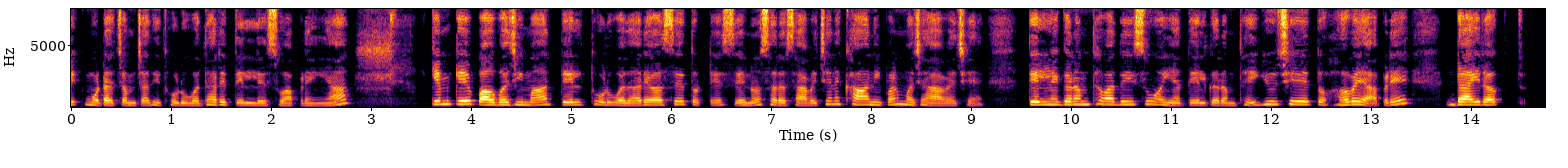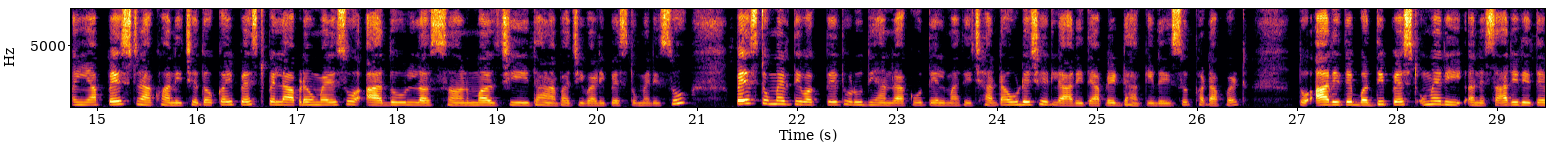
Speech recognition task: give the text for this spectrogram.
એક મોટા ચમચાથી થોડું વધારે તેલ લેશું આપણે અહીંયા. કેમ કે પાવભાજીમાં તેલ થોડું વધારે હશે તો ટેસ્ટ એનો સરસ આવે છે અને ખાવાની પણ મજા આવે છે. તેલને ગરમ થવા દઈશું, અહીંયા તેલ ગરમ થઈ ગયું છે, તો હવે આપણે ડાયરેક્ટ અહીંયા પેસ્ટ નાખવાની છે. તો કઈ પેસ્ટ પહેલાં આપણે ઉમેરીશું? આદુ, લસણ, મરચી, ધાણાભાજીવાળી પેસ્ટ ઉમેરીશું. પેસ્ટ ઉમેરતી વખતે થોડું ધ્યાન રાખવું, તેલમાંથી છાંટા ઉડે છે એટલે આ રીતે આપણે ઢાંકી દઈશું ફટાફટ. તો આ રીતે બધી પેસ્ટ ઉમેરી અને સારી રીતે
